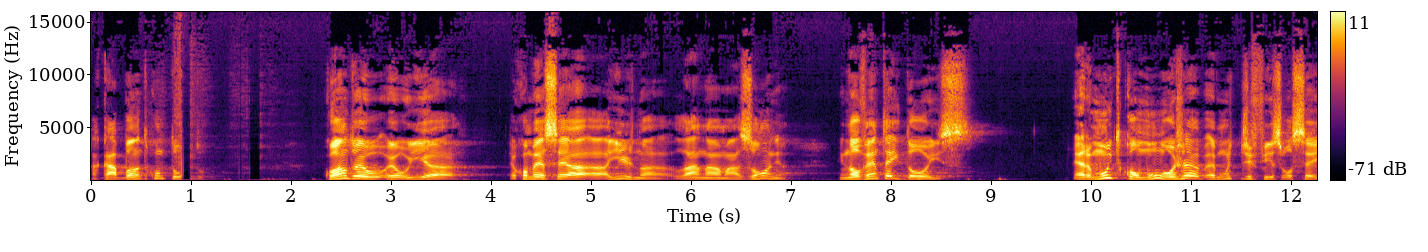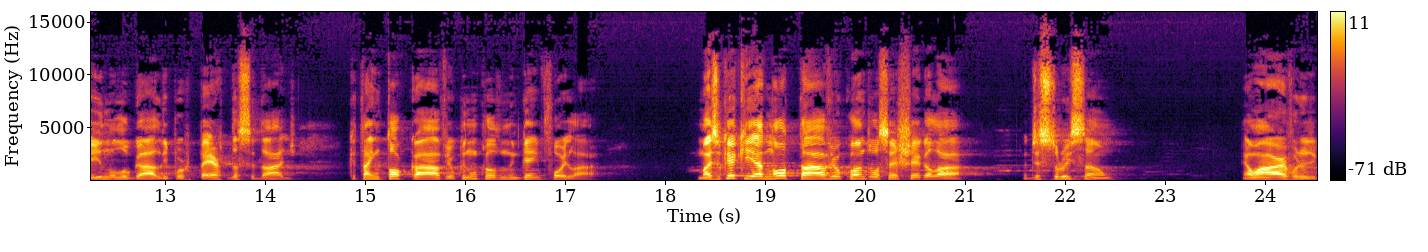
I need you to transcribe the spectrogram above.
acabando com tudo. Quando eu, eu ia, eu comecei a, ir na, lá na Amazônia, em 92, era muito comum, hoje é, é, muito difícil você ir no lugar ali por perto da cidade, que está intocável, que nunca ninguém foi lá. Mas o que, que é notável quando você chega lá? A destruição. É uma árvore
